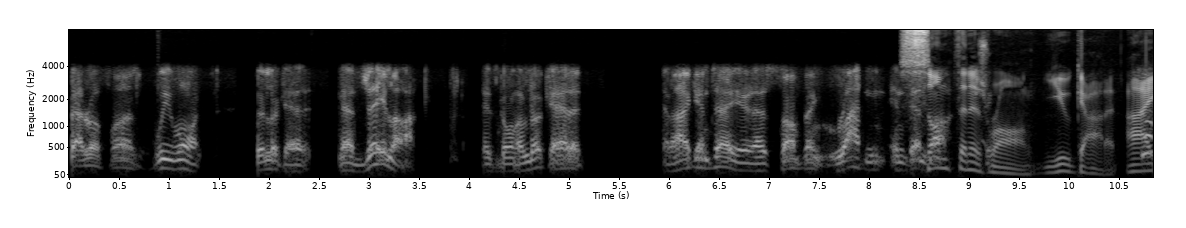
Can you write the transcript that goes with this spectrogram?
federal funds, we want to look at it. Now, JLARC is going to look at it, and I can tell you there's something rotten in Denmark. Something is wrong. You got it. I,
